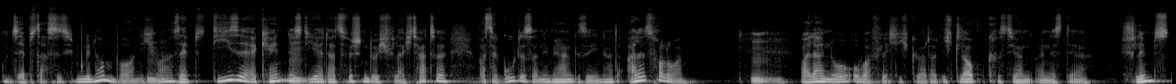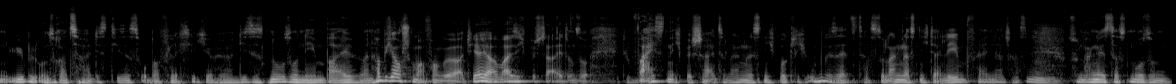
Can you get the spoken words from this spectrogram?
Und selbst das ist ihm genommen worden, nicht wahr? Selbst diese Erkenntnis, die er da zwischendurch vielleicht hatte, was er Gutes an dem Herrn gesehen hat, alles verloren. Weil er nur oberflächlich gehört hat. Ich glaube, Christian, eines der schlimmsten Übel unserer Zeit ist dieses oberflächliche Hören, dieses nur so nebenbei hören. Habe ich auch schon mal von gehört. Ja, ja, weiß ich Bescheid und so. Du weißt nicht Bescheid, solange du das nicht wirklich umgesetzt hast, solange das nicht dein Leben verändert hast. Solange ist das nur so ein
